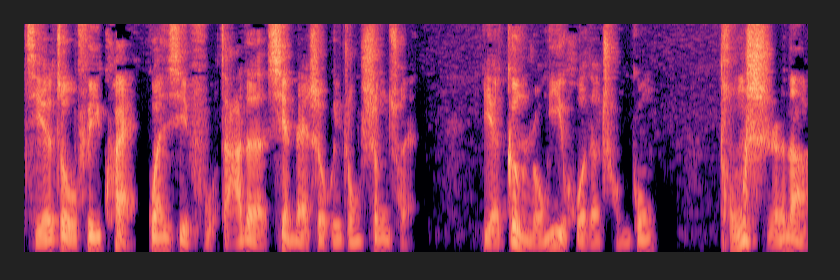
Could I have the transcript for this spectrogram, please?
节奏飞快、关系复杂的现代社会中生存，也更容易获得成功。同时呢，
